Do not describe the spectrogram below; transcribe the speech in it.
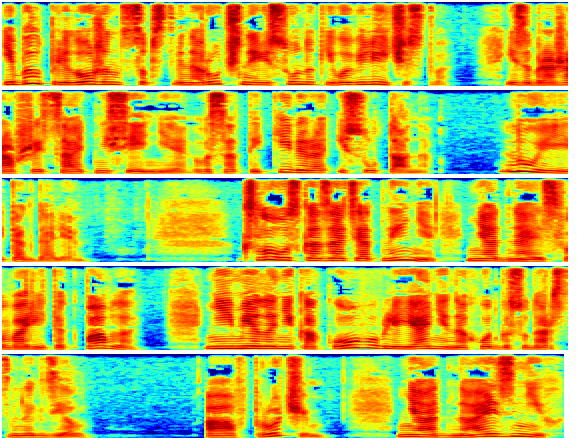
и был приложен собственноручный рисунок его величества, изображавший соотнесение высоты кивера и султана, ну и так далее. К слову сказать, отныне ни одна из фавориток Павла не имела никакого влияния на ход государственных дел. А, впрочем, ни одна из них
